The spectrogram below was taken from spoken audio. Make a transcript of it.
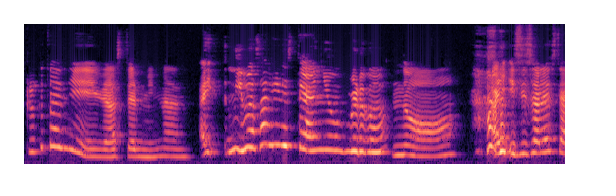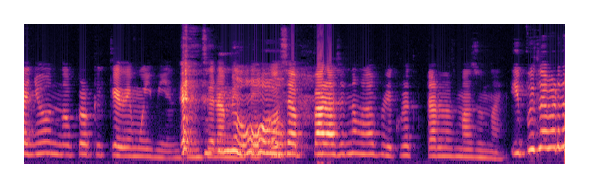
creo que todavía ni las terminan. Ay, ni va a salir este año, ¿verdad? No. Ay, y si sale este año, no creo que quede muy bien, sinceramente. No. O sea, para hacer una buena película tardas más de un año. Y pues la verdad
